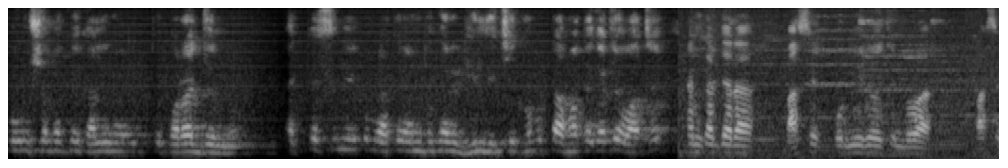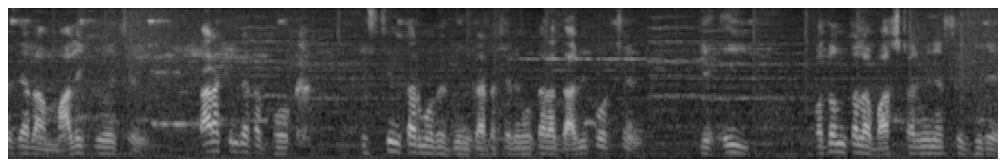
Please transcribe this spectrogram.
পৌরসভাকে কালীমুক্ত করার জন্য একটা সিনে এরকম রাতের অন্ধকারে ঢিল দিচ্ছে, খবরটা আমাদের কাছেও আছে। এখানকার যারা বাসের কর্মী রয়েছেন বা বাসের যারা মালিক রয়েছেন, তারা কিন্তু একটা ভোট দুশ্চিন্তার মধ্যে দিন কাটাচ্ছেন এবং তারা দাবি করছেন যে এই কদমতলা বাস টার্মিনাসে ঘিরে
